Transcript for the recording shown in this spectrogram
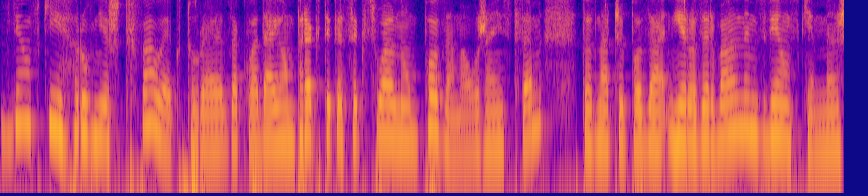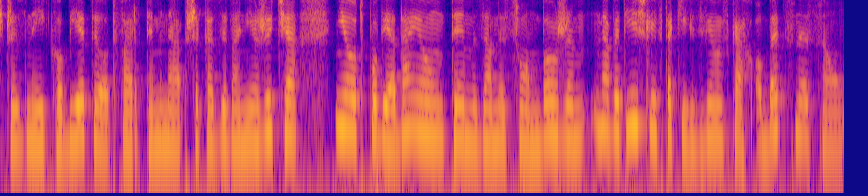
Związki również trwałe, które zakładają praktykę seksualną poza małżeństwem, to znaczy poza nierozerwalnym związkiem mężczyzny i kobiety otwartym na przekazywanie życia, nie odpowiadają tym zamysłom Bożym, nawet jeśli w takich związkach obecne są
